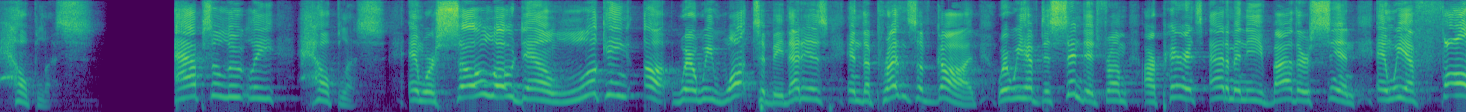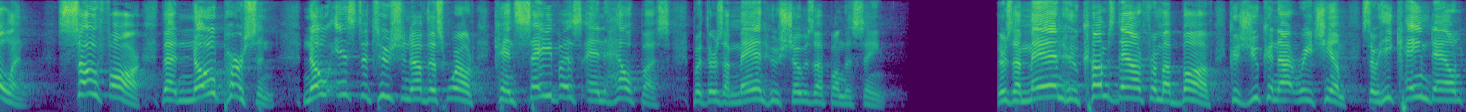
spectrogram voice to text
helpless. absolutely helpless. And we're so low down looking up where we want to be, that is, in the presence of God, where we have descended from our parents, Adam and Eve, by their sin, and we have fallen so far that no person, no institution of this world can save us and help us. But there's a man who shows up on the scene. There's a man who comes down from above because you cannot reach him. So he came down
